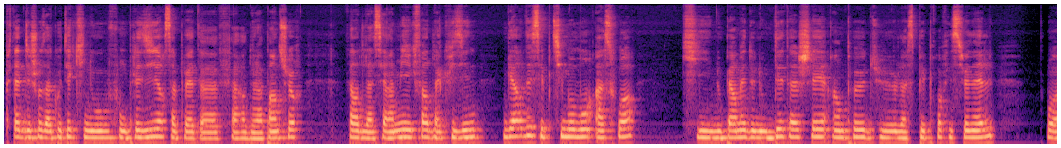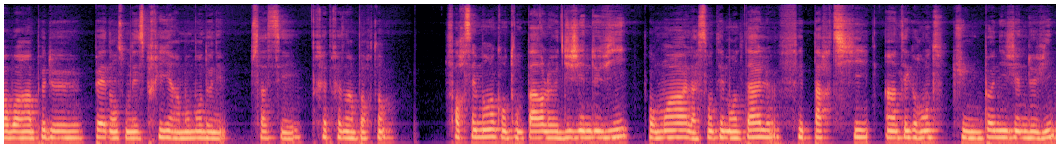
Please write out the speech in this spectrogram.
peut-être des choses à côté qui nous font plaisir. Ça peut être euh, faire de la peinture, faire de la céramique, faire de la cuisine. Garder ces petits moments à soi qui nous permettent de nous détacher un peu de l'aspect professionnel pour avoir un peu de paix dans son esprit à un moment donné. Ça, c'est très très important. Forcément, quand on parle d'hygiène de vie, pour moi, la santé mentale fait partie intégrante d'une bonne hygiène de vie.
